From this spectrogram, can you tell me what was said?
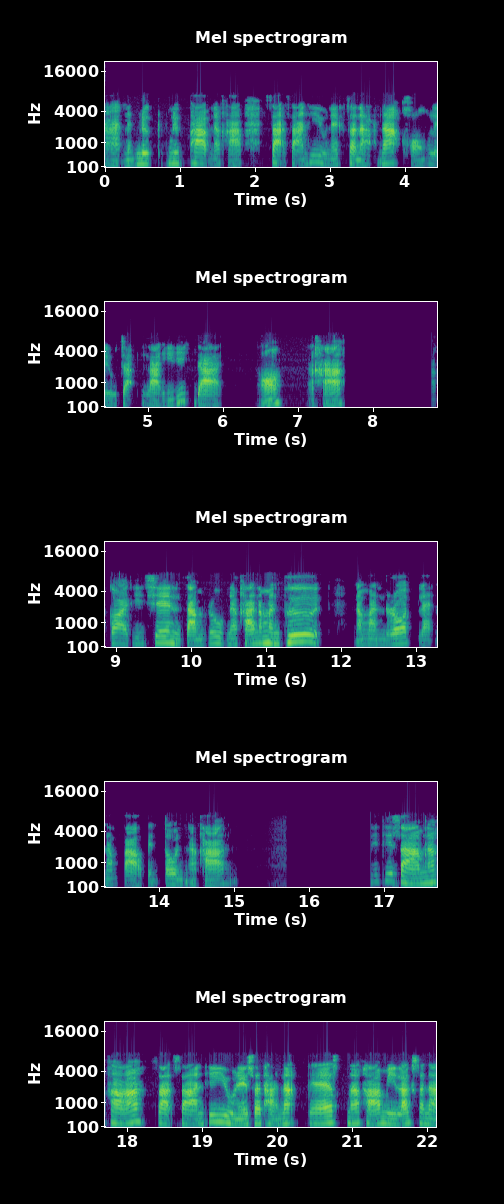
อ่านึกนึกภาพนะคะสสารที่อยู่ในสถานะของเหลวจะไหลได้เนาะนะคะก็อาทิเช่นตามรูปนะคะ น้ำมันพืช น้ำมันรถและน้ำเปล่าเป็นต้นนะคะ ชนิดที่3นะคะ สสารที่อยู่ในสถานะแก๊สนะคะ มีลักษณะ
